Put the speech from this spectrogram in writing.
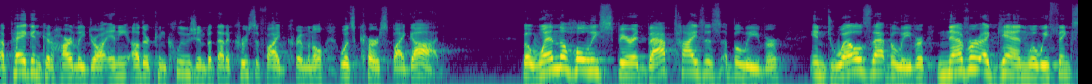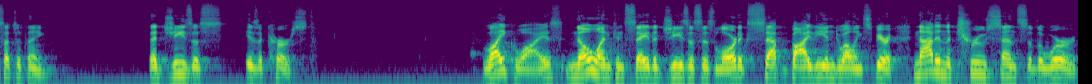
A pagan could hardly draw any other conclusion but that a crucified criminal was cursed by God. But when the Holy Spirit baptizes a believer, indwells that believer, never again will we think such a thing that Jesus is accursed. Likewise, no one can say that Jesus is Lord except by the indwelling Spirit, not in the true sense of the word.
